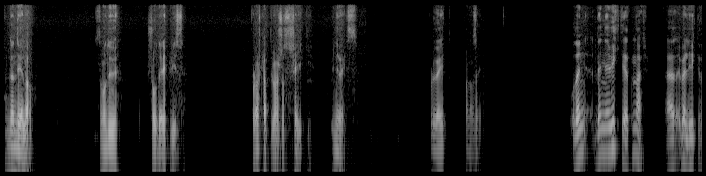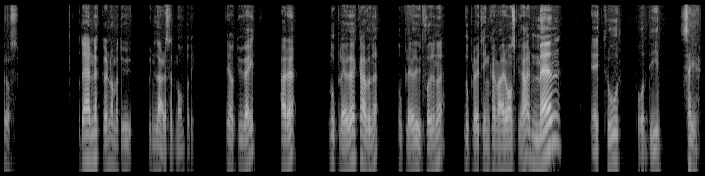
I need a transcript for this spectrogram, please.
som du er en del av, så må du se det i reprise. For da slipper du å være så shaky underveis. For du vet han har seira. Og den, den, viktigheten der er veldig viktig for oss. Og Det er nøkkelen om at du å lære deg å sette navn på ting. Det er at du vet Herre, nå opplever jeg det krevende. nå opplever det utfordrende. nå opplever ting kan være vanskelig her. Men jeg tror på din seier.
